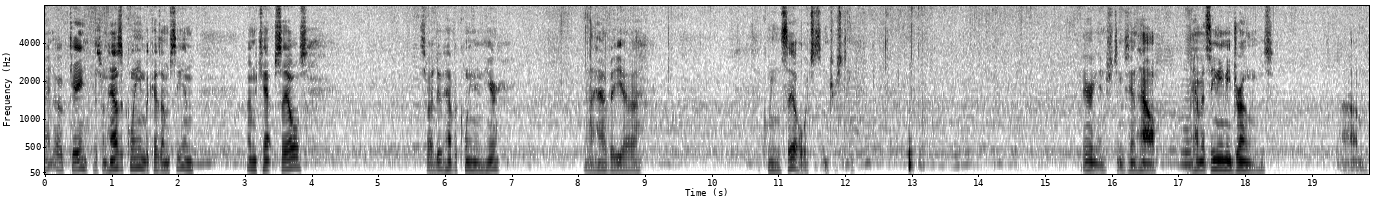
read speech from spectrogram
Alright, okay. This one has a queen because I'm seeing uncapped cells. So I do have a queen in here. And I have a uh, queen cell, which is interesting. Very interesting, seeing how I haven't seen any drones. Um,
